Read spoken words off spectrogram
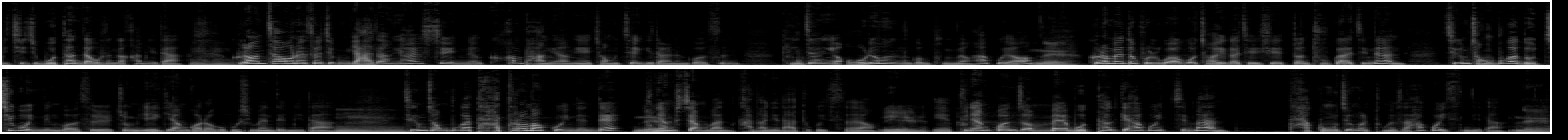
미치지 못한다고 생각합니다. 음. 그런 차원에서 지금 야당이 할 수 있는 큰 방향의 정책이라는 것은 굉장히 어려운 건 분명하고요. 네. 그럼에도 불구하고 저희가 제시했던 두 가지는 지금 정부가 놓치고 있는 것을 좀 얘기한 거라고 보시면 됩니다. 음. 지금 정부가 다 틀어막고 있는데 네. 분양시장만 가만히 놔두고 있어요. 예. 예 분양권 전매 못하게 하고 있지만 다 공증을 통해서 하고 있습니다. 네.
